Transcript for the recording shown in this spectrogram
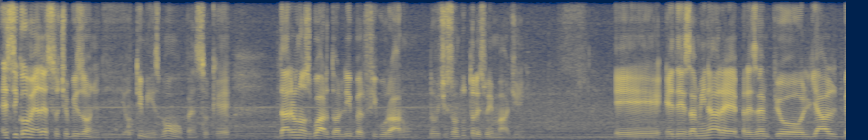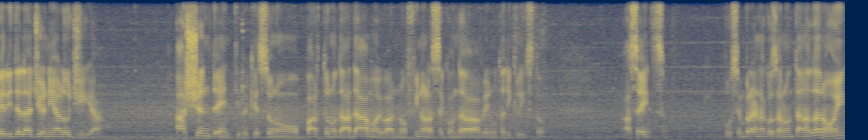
E siccome adesso c'è bisogno di ottimismo, penso che dare uno sguardo al Liber Figurarum, dove ci sono tutte le sue immagini, e, ed esaminare per esempio gli alberi della genealogia, ascendenti, perché sono, partono da Adamo e vanno fino alla seconda venuta di Cristo, ha senso. Può sembrare una cosa lontana da noi,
